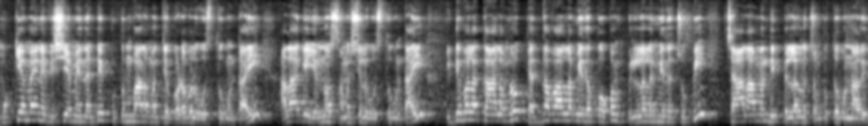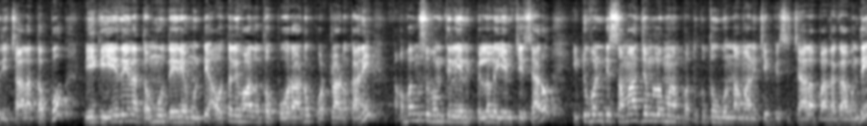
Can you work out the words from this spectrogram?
ముఖ్యమైన విషయం ఏంటంటే కుటుంబాల మధ్య గొడవలు వస్తూ ఉంటాయి. అలాగే ఎన్నో సమస్యలు వస్తూ ఉంటాయి. ఇటీవల కాలంలో పెద్దవాళ్ళ మీద కోపం పిల్లల మీద చూపి చాలామంది పిల్లలను చంపుతూ ఉన్నారు. ఇది చాలా తప్పు. నీకు ఏదైనా దమ్ము ధైర్యం ఉంటే అవతలి వాళ్ళతో పోరాడు కొట్లాడు కానీ అభం శుభం తెలియని పిల్లలు ఏం చేశారో? ఇటువంటి సమాజంలో మనం బతుకుతూ ఉన్నామా అని చెప్పేసి చాలా బాధగా ఉంది.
